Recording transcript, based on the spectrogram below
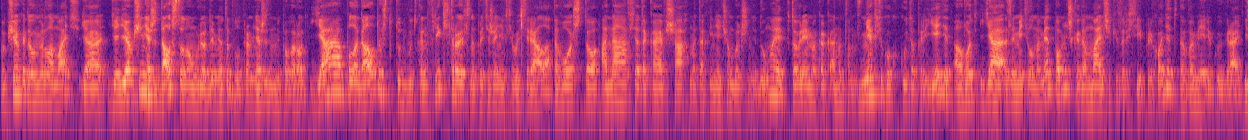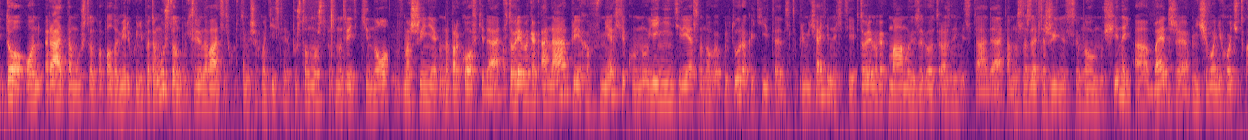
Вообще, когда умерла мать, я, я, я вообще не ожидал, что она умрет. Для меня это был прям неожиданный поворот. Я полагал то, что тут будет конфликт строиться на протяжении всего сериала. Того, что она вся такая в шахматах и ни о чем больше не думает, в то время как она там в Мексику какую-то приедет. А вот я заметил момент, помнишь, когда мальчик из России приходит в Америку играть, и то он рад тому, что он попал в Америку не потому, что он будет соревноваться с крутыми шахматистами, потому что он может посмотреть кино в машине на парковке, да, в то время как она, приехав в Мексику, ну, ей не интересна новая культура, какие-то достопримечательности, в то время как мама ее зовет в разные места, да, там наслаждается жизнью своим новым мужчиной, а Бэд же ничего не хочет, кроме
